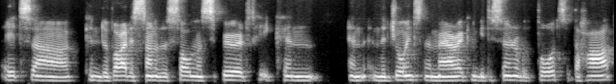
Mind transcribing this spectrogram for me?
it's uh, can divide asunder the soul and the spirit. It can and, and the joints and the marrow can be discerner of the thoughts of the heart.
